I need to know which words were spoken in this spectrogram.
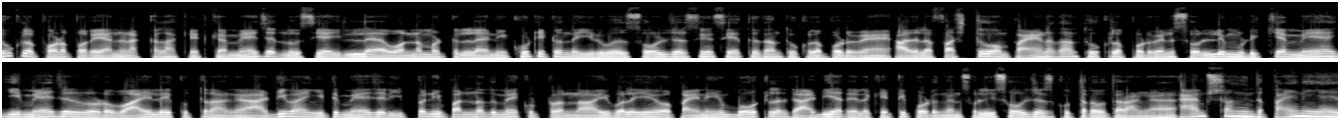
தூக்குல போட போறியான்னு நக்கலா கேட்க மேஜர் லூசியா இல்ல ஒன்ன மட்டும் இல்ல நீ கூட்டிட்டு வந்த இருபது சோல்ஜர்ஸையும் சேர்த்து தான் தூக்கில் போடுவேன். அதில் ஃபஸ்ட்டு உன் பையனை தான் தூக்கில் போடுவேன்னு சொல்லி முடிக்க மேகி மேஜரோட வாயிலே குத்துறாங்க. அடி வாங்கிட்டு மேஜர் இப்போ நீ பண்ணதுமே குற்றம் தான். இவளையும் இவ பையனையும் போட்டில் இருக்க அடி அறையில் கெட்டி போடுங்கன்னு சொல்லி சோல்ஜர்ஸ்க்கு உத்தரவு தராங்க. ஆம்ஸ்ட்ராங் இந்த பையனை ஏன்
